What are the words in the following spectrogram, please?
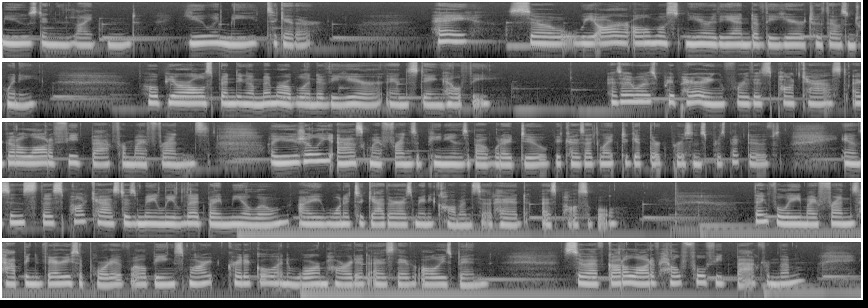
amused and enlightened, you and me together. Hey, so we are almost near the end of the year 2020. Hope you're all spending a memorable end of the year and staying healthy. As I was preparing for this podcast, I got a lot of feedback from my friends. I usually ask my friends' opinions about what I do because I'd like to get third person's perspectives. And since this podcast is mainly led by me alone, I wanted to gather as many comments ahead as possible. Thankfully, my friends have been very supportive while being smart, critical, and warm hearted as they've always been. So I've got a lot of helpful feedback from them,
